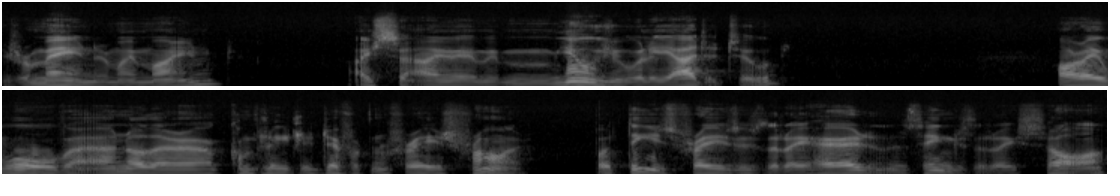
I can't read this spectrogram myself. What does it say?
It remained in my mind. I, I usually added to it or I wove another completely different phrase from it. But these phrases that I heard and the things that I saw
